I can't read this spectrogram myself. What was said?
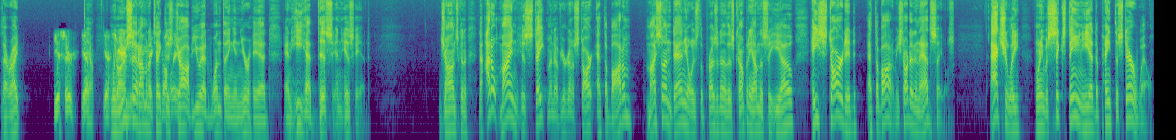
Is that right? Yes, sir. Yeah. yeah. yeah. When Sorry, you I'm said I'm going to take this job, you had one thing in your head, and he had this in his head. John's going to. Now, I don't mind his statement of you're going to start at the bottom. My son Daniel is the president of this company. I'm the CEO. He started at the bottom. He started in ad sales. Actually, when he was 16, he had to paint the stairwell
